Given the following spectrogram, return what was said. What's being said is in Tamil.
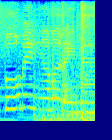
துதிப்போமே அவரை முன்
